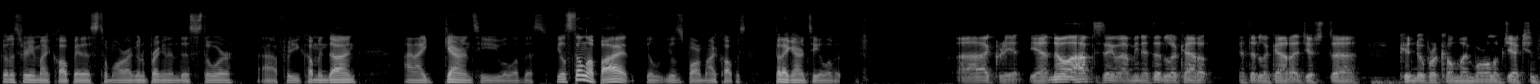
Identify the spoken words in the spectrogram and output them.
going to throw you my copy of this tomorrow. I'm going to bring it in this store uh, for you coming down. and I guarantee you will love this. You'll still not buy it. You'll you'll just borrow my copies, but I guarantee you'll love it. Uh, great. Yeah. No, I have to say, I mean, I did look at it. I did look at it. I just uh, couldn't overcome my moral objection.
